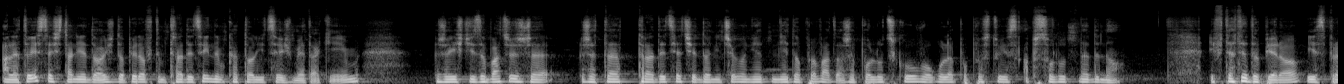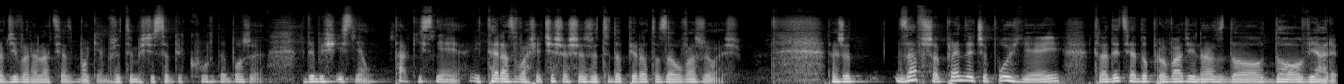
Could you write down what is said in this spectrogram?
Ale to jesteś w stanie dojść dopiero w tym tradycyjnym katolicyzmie takim, że jeśli zobaczysz, że, że ta tradycja cię do niczego nie, nie doprowadza, że po ludzku w ogóle po prostu jest absolutne dno i wtedy dopiero jest prawdziwa relacja z Bogiem, że ty myślisz sobie, kurde Boże, gdybyś istniał. Tak, istnieje. I teraz właśnie cieszę się, że ty dopiero to zauważyłeś. Także zawsze, prędzej czy później, tradycja doprowadzi nas do, do wiary.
